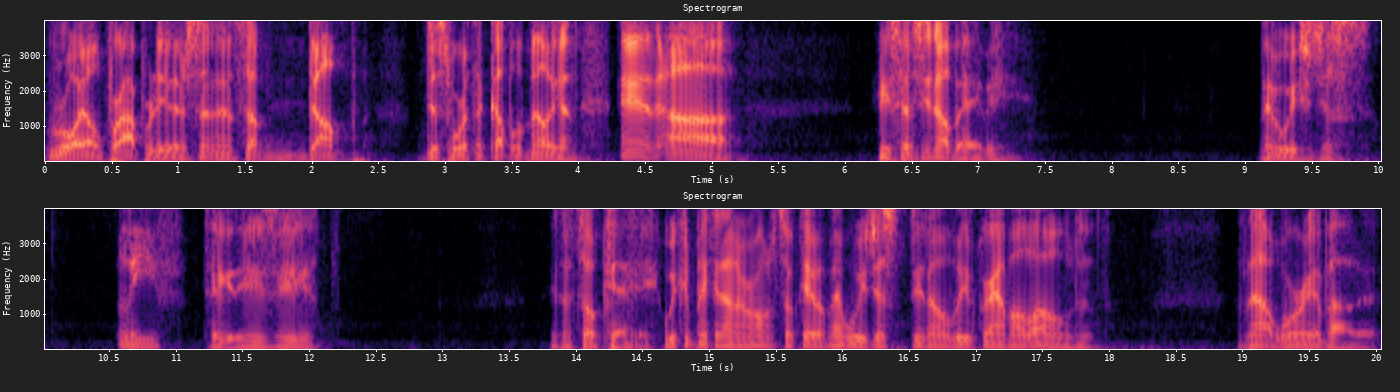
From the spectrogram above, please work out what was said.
royal property, they're sitting in some dump just worth a couple million. And uh, he says, You know, baby, maybe we should just Leave. take it easy. You know, it's okay. We could make it on our own. It's okay, but maybe we just, you know, leave Grandma alone and, and not worry about it.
